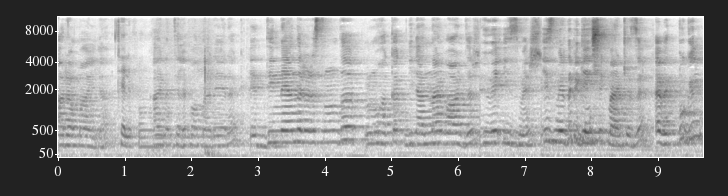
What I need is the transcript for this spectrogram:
aramayla. Telefonla. Aynen telefonla arayarak. E, dinleyenler arasında muhakkak bilenler vardır. Hüve İzmir. İzmir'de bir gençlik merkezi. Evet bugün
